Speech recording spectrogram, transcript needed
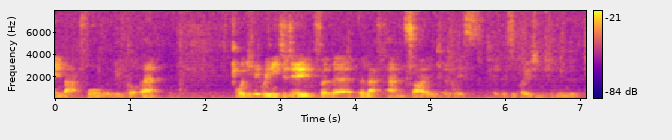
in that form that we've got there. What do you think we need to do for the, the left-hand side of this of this equation to begin with?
